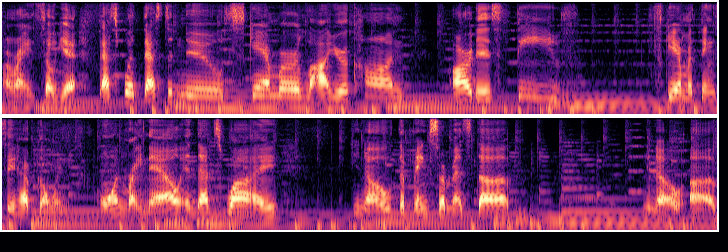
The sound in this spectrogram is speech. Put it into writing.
All right, so yeah, that's what that's the new scammer, liar, con, artist, thief scammer things they have going on right now. And that's why, you know, the banks are messed up, you know, um,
